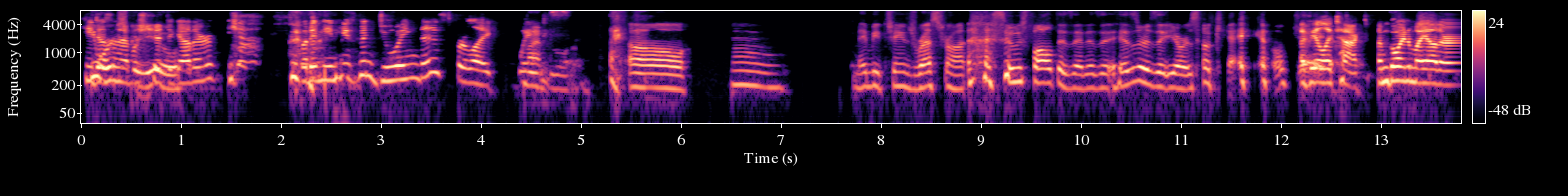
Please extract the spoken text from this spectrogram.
he, He doesn't have for his shit you. together. Yeah. But I mean, he's been doing this for like way Months. too long. oh, Hmm. maybe change restaurant. Whose fault is it? Is it his or is it yours? Okay. Okay. I feel attacked. I'm going to my other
